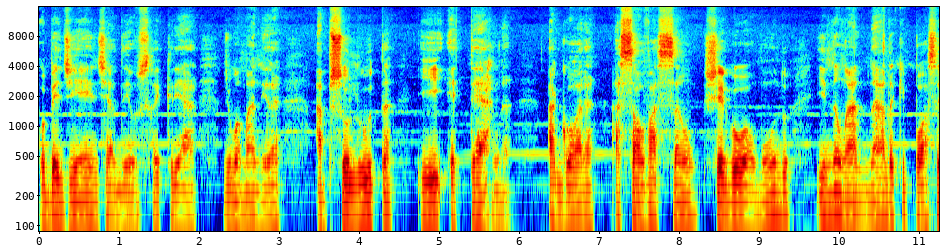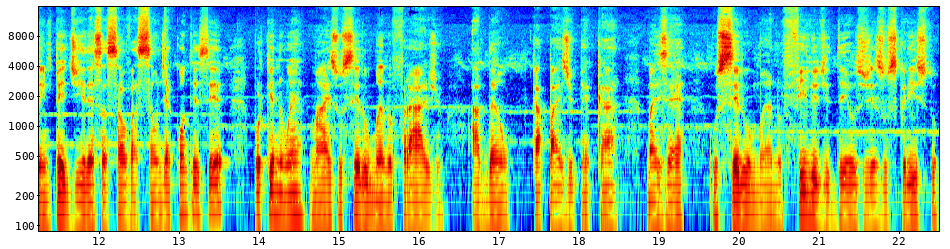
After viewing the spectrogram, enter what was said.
obediente a Deus, recriar de uma maneira absoluta e eterna. Agora a salvação chegou ao mundo e não há nada que possa impedir essa salvação de acontecer, porque não é mais o ser humano frágil, Adão, capaz de pecar, mas é o ser humano, filho de Deus, Jesus Cristo,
